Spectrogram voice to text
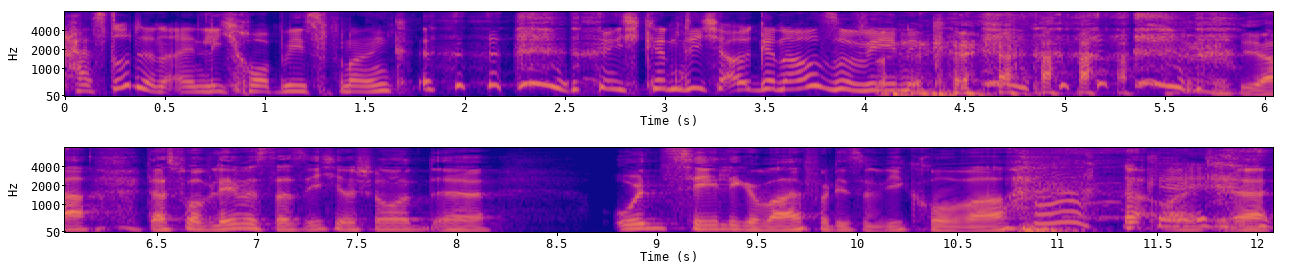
Hast du denn eigentlich Hobbys, Frank? Ich kenne dich auch genauso wenig. ja, das Problem ist, dass ich hier schon äh, unzählige Mal vor diesem Mikro war. Ah, okay. Und äh,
